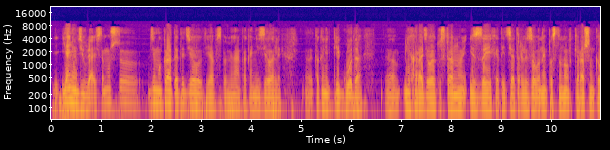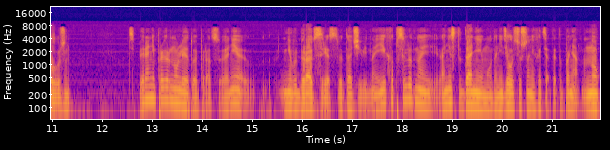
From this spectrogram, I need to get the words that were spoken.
я не удивляюсь, потому что демократы это делают. Я вспоминаю, как они сделали, э, как они три года э, лихорадила эту страну из-за их этой театрализованной постановки Russian Collusion. Теперь они провернули эту операцию. Они не выбирают средств, это очевидно. И их абсолютно, они стыда не имут, они делают все, что они хотят, это понятно. Но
